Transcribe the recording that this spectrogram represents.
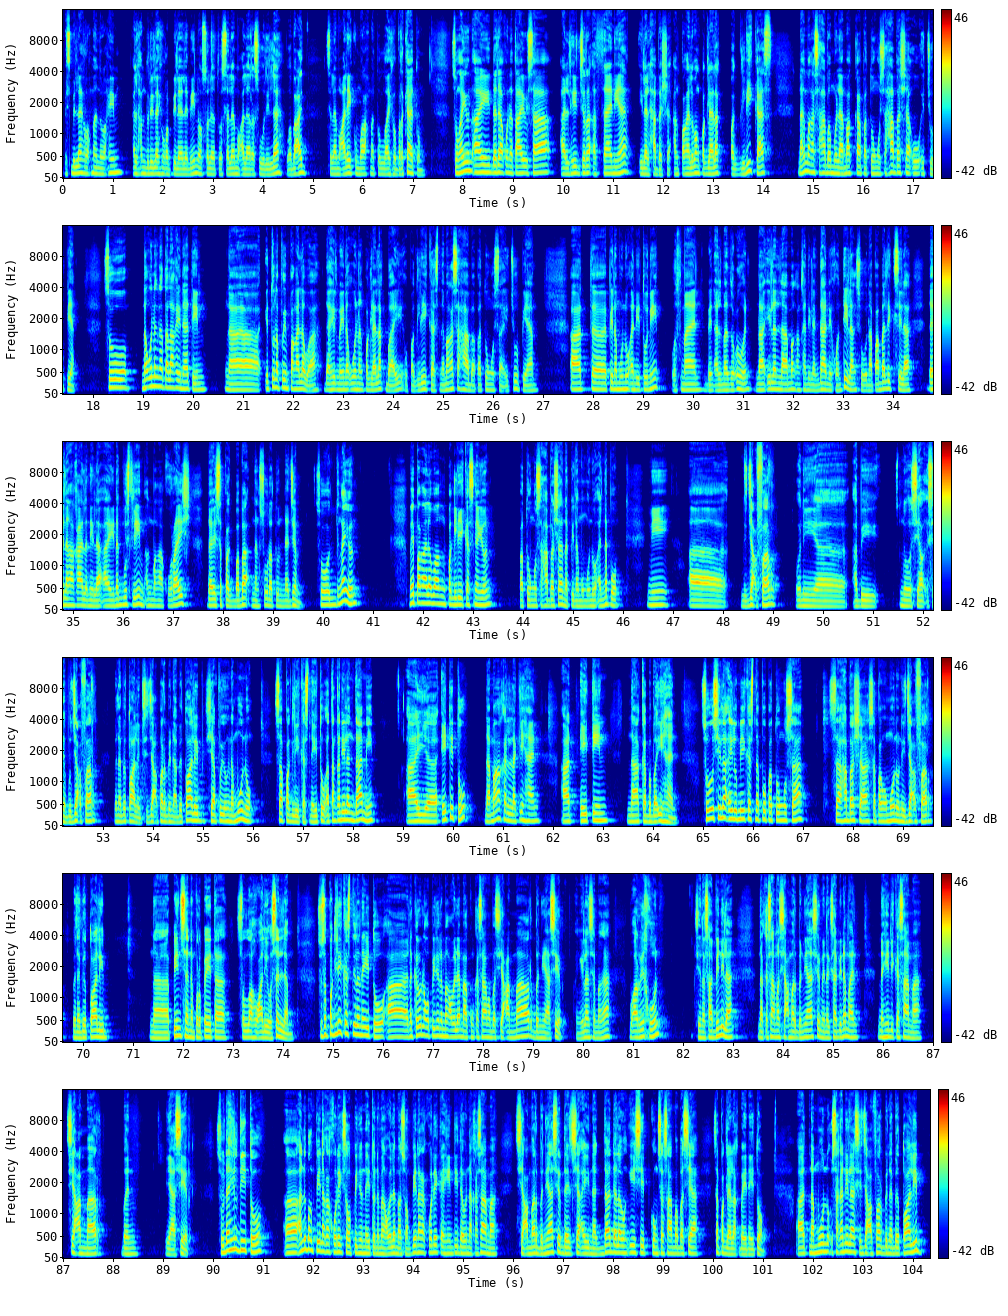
Bismillahirrahmanirrahim. Alhamdulillahi Rabbil Alamin. Wassalatu wassalamu ala Rasulillah. Wa ba'd. Assalamualaikum warahmatullahi wabarakatuh. So ngayon ay dadako na tayo sa Al-Hijra Al-Thaniya ila Al-Habasha. Ang pangalawang paglalak, paglikas ng mga sahaba mula Makkah patungo sa Habasha o Ethiopia. So, naunang natalakay natin na ito na po yung pangalawa dahil may naunang paglalakbay o paglikas ng mga sahaba patungo sa Ethiopia at uh, pinamunuan nito ni Uthman bin al-Mad'un na ilan lamang ang kanilang dami, konti lang. So napabalik sila dahil ang akala nila ay nagmuslim ang mga Quraysh dahil sa pagbaba ng Suratun Najm. So ngayon, may pangalawang paglikas ngayon patungo sa Habasha na pinamumunuan na po ni uh, ni Ja'far o ni uh, Abi no si, si Abu Ja'far bin Abi Talib. Si Ja'far bin Abi Talib, siya po yung namuno sa paglikas na ito. At ang kanilang dami ay uh, 82 na mga kalalakihan at 18 na kababaihan. So sila ay lumikas na po patungo sa sa Habasha sa pamumuno ni Ja'far bin Abi Talib na pinsan ng propeta sallallahu alaihi wasallam. So sa paglikas nila na ito, uh, nagkaroon ng opinion ng mga ulama kung kasama ba si Ammar bin Yasir. Ang ilan sa mga mu'arrikhun, sinasabi nila na kasama si Ammar bin Yasir. May nagsabi naman na hindi kasama si Ammar bin Yasir. So dahil dito, uh, ano bang pinaka-correct sa opinion na ito ng mga ulama? So ang pinaka-correct ay hindi daw nakasama si Ammar bin Yasir dahil siya ay nagdadalawang isip kung sasama ba siya sa paglalakbay na ito. At namuno sa kanila si Ja'far bin Abi Talib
